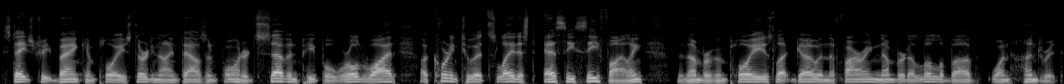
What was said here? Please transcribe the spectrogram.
State Street Bank employs 39,407 people worldwide. According to its latest SEC filing, the number of employees let go in the firing numbered a little above 100.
